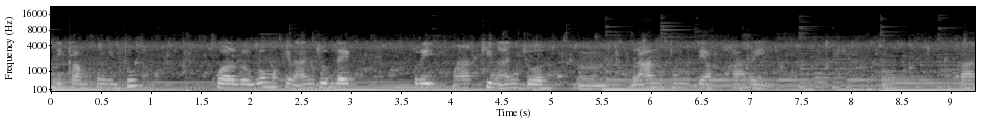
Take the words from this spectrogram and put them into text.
di kampung itu keluarga gua makin hancur dek Pri, makin hancur Hmm. berantem tiap hari kan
